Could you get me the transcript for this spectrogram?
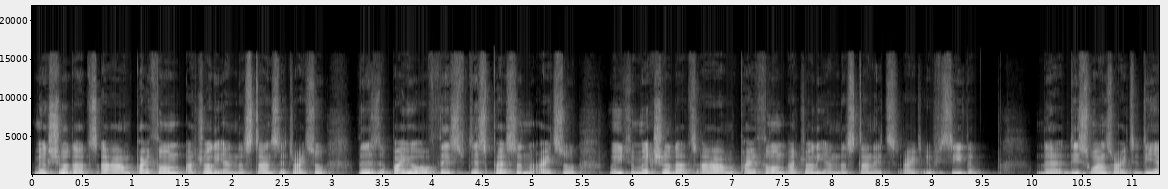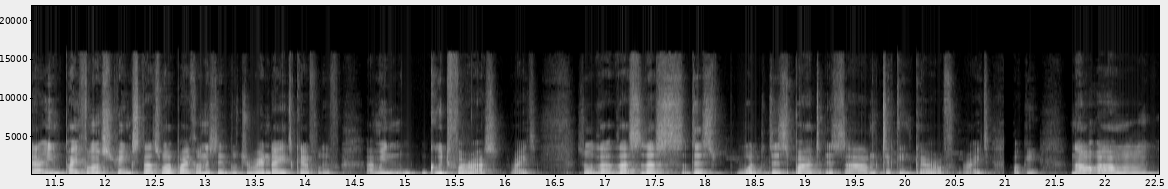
make sure that um, Python actually understands it, right? So this is the bio of this this person, right? So we need to make sure that um, Python actually understands it, right? If you see the the these ones right they are in python strings. That's why python is able to render it carefully i mean good for us right? So that, that's that's this what this part is um taking care of right? Okay. Now um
